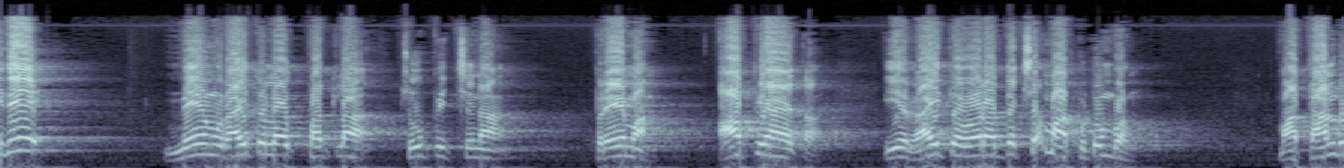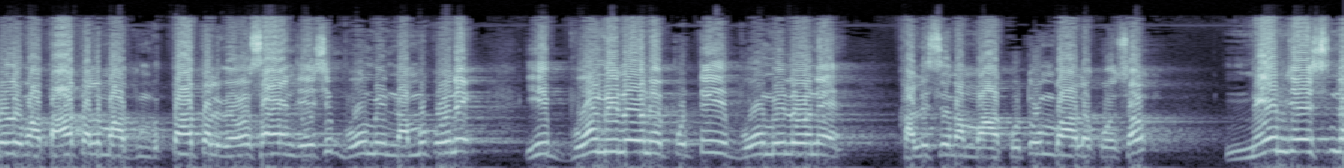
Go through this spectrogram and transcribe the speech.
ఇది మేము రైతుల పట్ల చూపించిన ప్రేమ ఆప్యాయత. ఈ రైతు ఎవరు అధ్యక్ష మా కుటుంబం. మా తండ్రులు మా తాతలు మా ముత్తాతలు వ్యవసాయం చేసి భూమిని నమ్ముకొని ఈ భూమిలోనే పుట్టి ఈ భూమిలోనే కలిసిన మా కుటుంబాల కోసం మేం చేసిన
